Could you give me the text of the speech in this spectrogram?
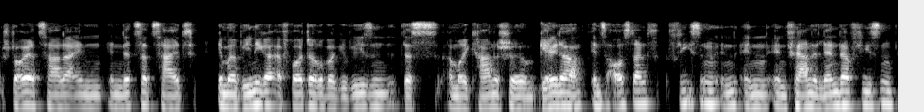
Steuerzahler in, in letzter Zeit immer weniger erfreut darüber gewesen, dass amerikanische Gelder ins Ausland fließen, in, in, in ferne Länder fließen.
